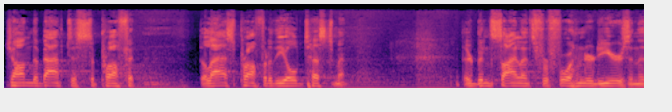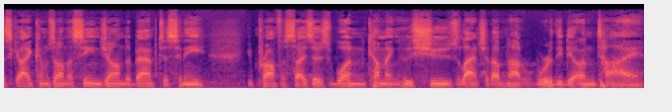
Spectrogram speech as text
John the Baptist, the prophet, the last prophet of the Old Testament. There'd been silence for 400 years, and this guy comes on the scene, John the Baptist, and he, he prophesies there's one coming whose shoes latchet I'm not worthy to untie.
